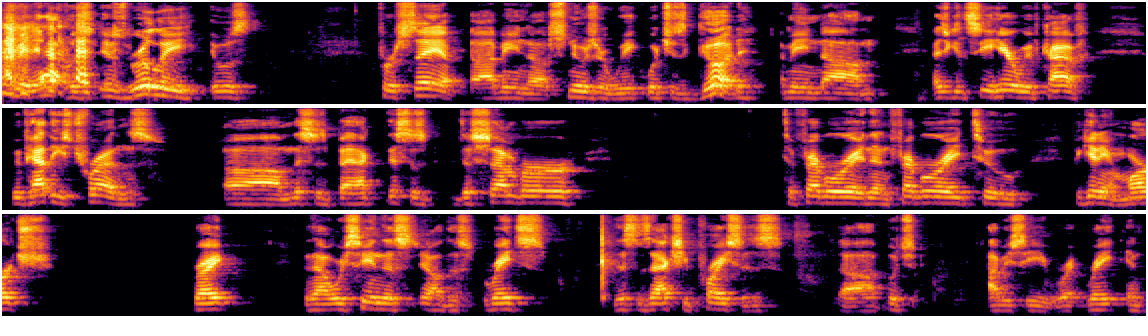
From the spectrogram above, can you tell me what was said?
I mean, yeah, it was, it was really it was per se. I mean, uh, snoozer week, which is good. I mean, um, as you can see here, we've kind of we've had these trends. Um, this is back. This is December to February, and then February to beginning of March, right? Now we're seeing this. You know, this rates. This is actually prices, uh, which obviously rate and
